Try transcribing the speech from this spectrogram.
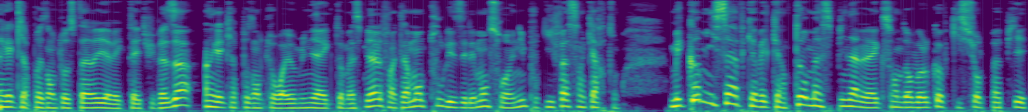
un gars qui représente l'Australie avec Tai Tuivasa, un gars qui représente le Royaume-Uni avec Thomas Pinal, enfin clairement tous les éléments sont réunis pour qu'il fasse un carton. Mais comme ils savent qu'avec un Thomas Pinal Alexander Volkov qui sur le papier,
